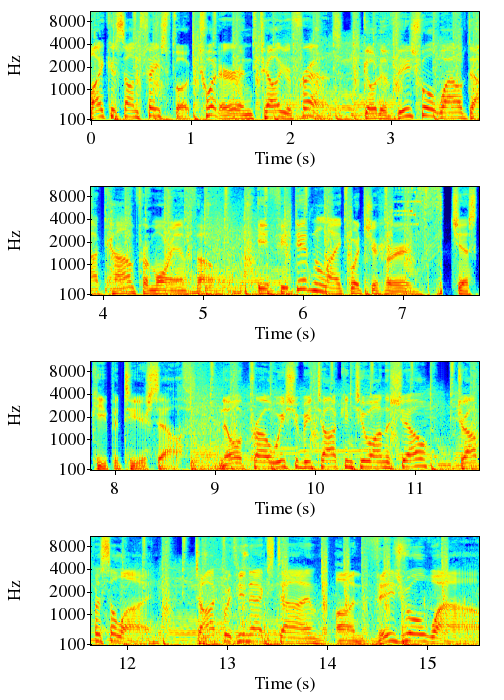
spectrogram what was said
like us on Facebook, Twitter, and tell your friends. Go to visualwow.com for more info. If you didn't like what you heard, just keep it to yourself. Know a pro we should be talking to on the show? Drop us a line. Talk with you next time on Visual Wow.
